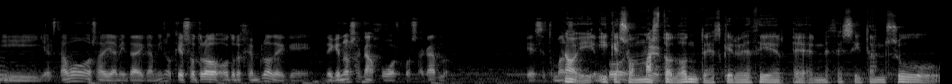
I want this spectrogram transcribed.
Y ya estamos ahí a mitad de camino, que es otro, otro ejemplo de que, de que no sacan juegos por sacarlos no, y, que son mastodontes, quiero decir, eh, necesitan su,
